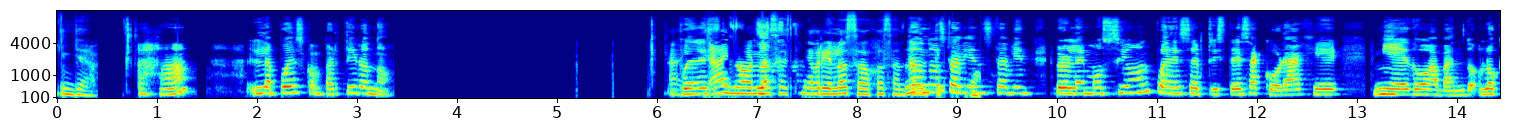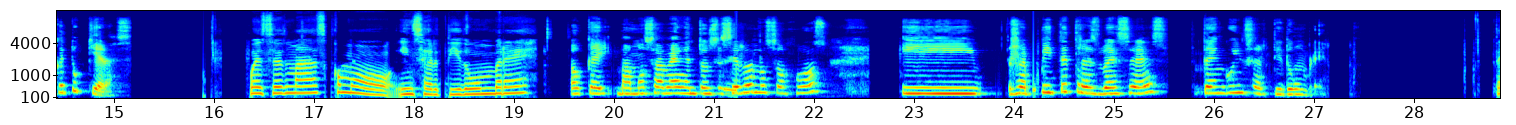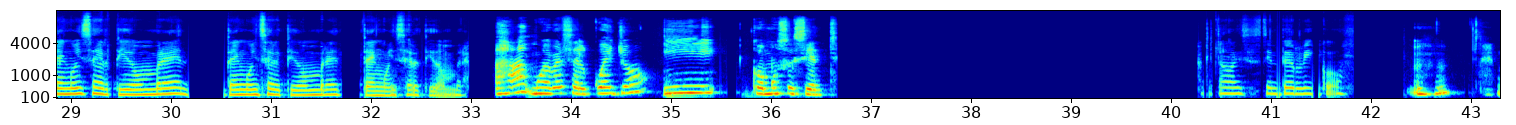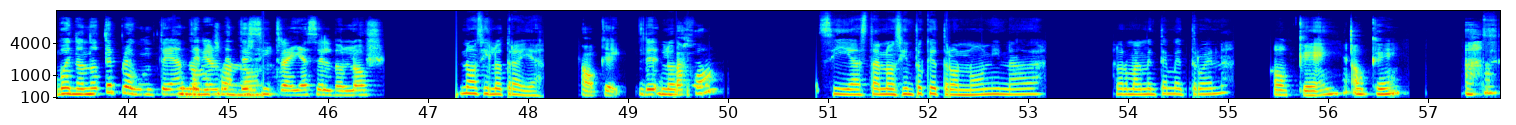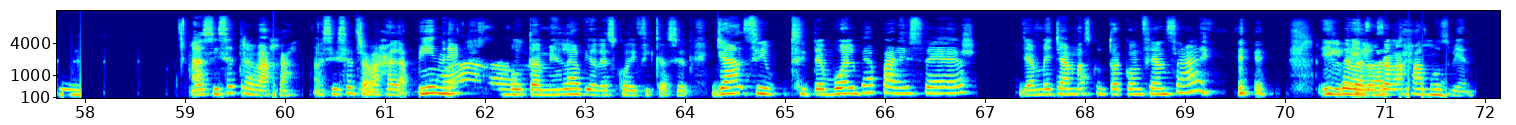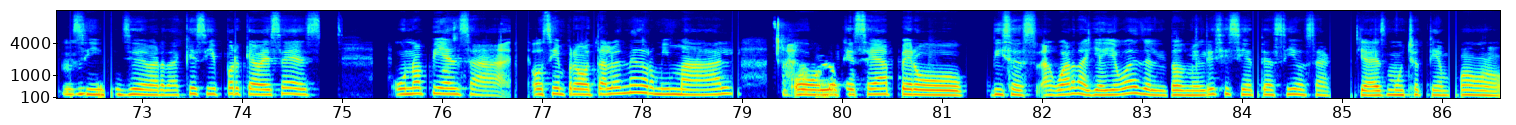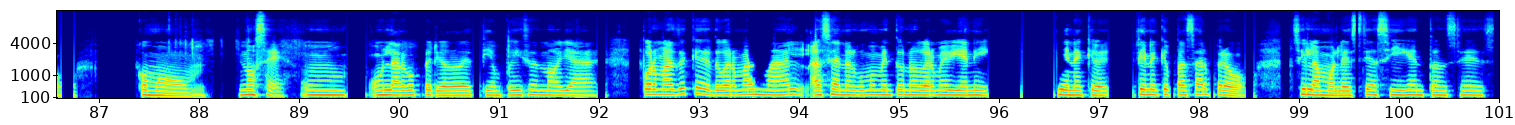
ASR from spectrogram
Ya. Ajá. ¿La puedes compartir o no? Ay, puedes, ay no, no sé si abrí los ojos antes. No, no, está bien, está bien. Pero la emoción puede ser tristeza, coraje, miedo, abandono, lo que tú quieras. Pues es más como incertidumbre. Ok, vamos a ver. Entonces cierra los ojos y repite tres veces, tengo incertidumbre. Tengo incertidumbre, tengo incertidumbre, tengo incertidumbre. Ajá, mueves el cuello y ¿cómo se siente? Ay, se siente rico. Uh -huh. Bueno, no te pregunté anteriormente no, no. si traías el dolor. No, sí lo traía. Ok. ¿De Lo- ¿Bajó? Sí, hasta no siento que tronó ni nada. Normalmente me truena. Ok, ok. Ajá. Sí. Así se trabaja, así se trabaja la PINE Wow. o también la biodescodificación. Ya si, si te vuelve a aparecer, ya me llamas con toda confianza y, De lo verdad trabajamos bien. Sí, sí, sí, de verdad que sí, porque a veces uno piensa, o siempre, o tal vez me dormí mal, Ajá. o lo que sea, pero dices, aguarda, ya llevo desde el 2017 así, o sea, ya es mucho tiempo, como, no sé, un, un largo periodo de tiempo, y dices, no, ya, por más de que duermas mal, o sea, en algún momento uno duerme bien y tiene que, tiene que pasar, pero si la molestia sigue, entonces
